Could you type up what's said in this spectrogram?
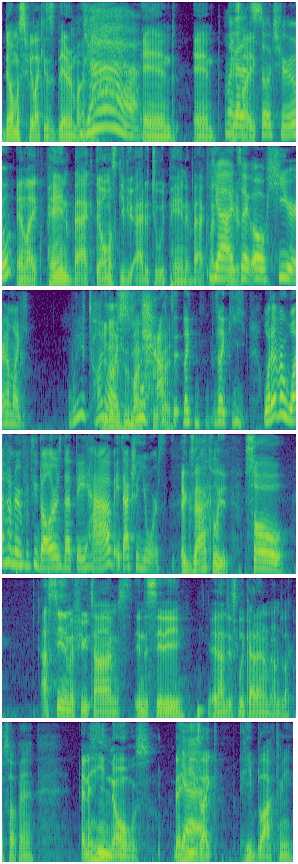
they almost feel like it's their money. Yeah. And and Oh my it's god, like that's so true. and like paying back, they almost give you attitude with paying it back. Like yeah, here. it's like oh here, and I'm like, what are you talking You know about? this like is my you shit, have right? to like like whatever one hundred and fifty dollars that they have, it's actually yours. exactly. So I've seen him a few times in the city, and I just look at him and I'm just like, "What's up, man?" And then he knows that Yeah. he's like he blocked me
